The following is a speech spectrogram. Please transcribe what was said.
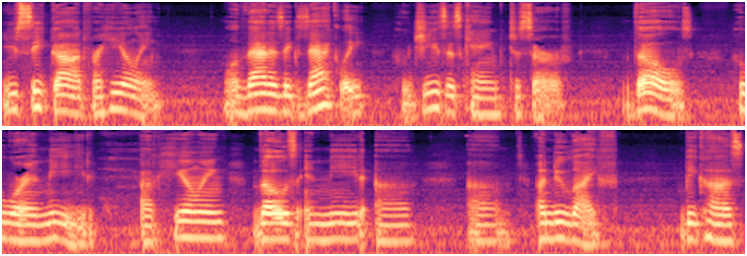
you seek God for healing. Well, that is exactly who Jesus came to serve those who were in need of healing, those in need of um, a new life, because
